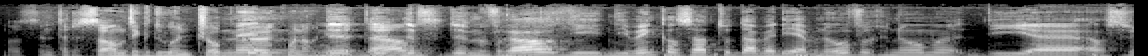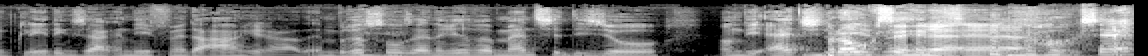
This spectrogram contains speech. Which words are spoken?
dat is interessant. Ik doe een jobkeuk, Mijn- maar nog de, niet betaald. De, de, de mevrouw die in die winkel zat toen dat wij die hebben overgenomen, die eh als een kledingzaak, en die heeft mij dat aangeraden. In Brussel zijn er heel veel mensen die zo on die edge Broke zijn. ja, ja, zijn,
